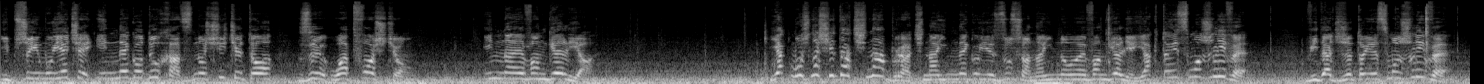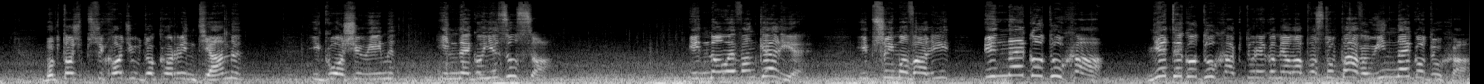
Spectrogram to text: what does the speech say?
i przyjmujecie innego ducha, znosicie to z łatwością. Inna Ewangelia. Jak można się dać nabrać na innego Jezusa, na inną Ewangelię? Jak to jest możliwe? Widać, że to jest możliwe, bo ktoś przychodził do Koryntian i głosił im innego Jezusa, inną Ewangelię i przyjmowali innego ducha. Nie tego ducha, którego miał apostoł Paweł, innego ducha.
